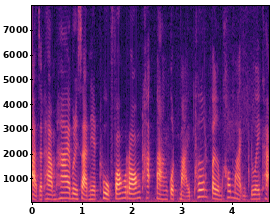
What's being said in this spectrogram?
อาจจะทำให้บริษัทเนี่ยถูกฟ้องร้องทางกฎหมายเพิ่มเติมเข้ามาอีกด้วยค่ะ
